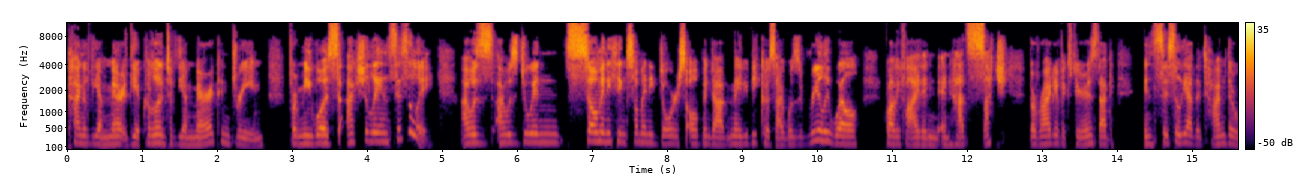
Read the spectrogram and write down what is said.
kind of the Amer- the equivalent of the american dream for me was actually in sicily. I was i was doing so many things so many doors opened up maybe because i was really well qualified and and had such variety of experience that in Sicily at the time there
